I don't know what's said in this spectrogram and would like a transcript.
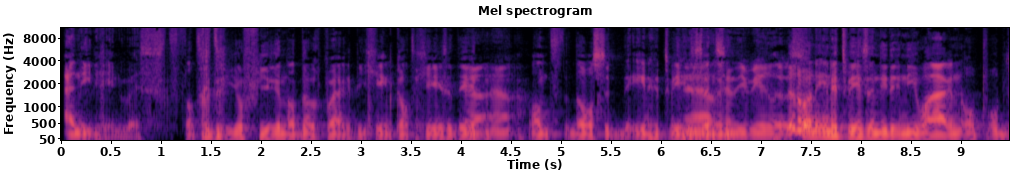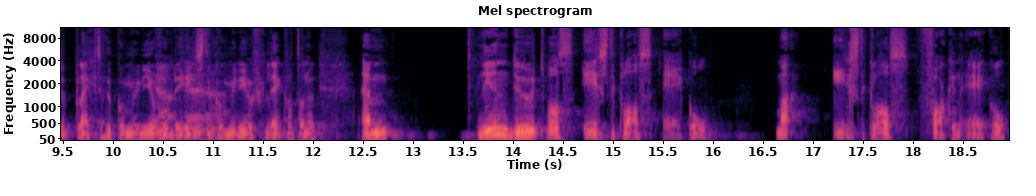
En iedereen wist dat er drie of vier in dat dorp waren die geen catechese deden. Want dat was de enige twee Ja, gezinnen. dat zijn die weirdo's. Er waren ene twee gezinnen die er niet waren op, op de plechtige communie of op de eerste communie of gelijk wat dan ook. En die een dude was eerste klas eikel. Maar eerste klas fucking eikel.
